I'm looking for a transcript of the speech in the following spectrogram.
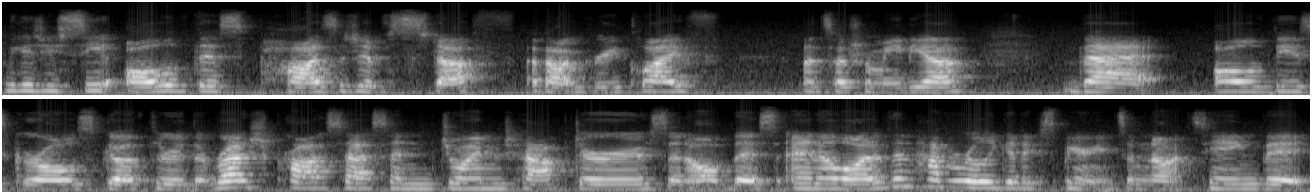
because you see all of this positive stuff about Greek life on social media that all of these girls go through the rush process and join chapters and all this and a lot of them have a really good experience. I'm not saying that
